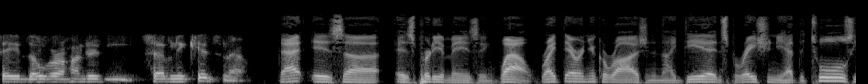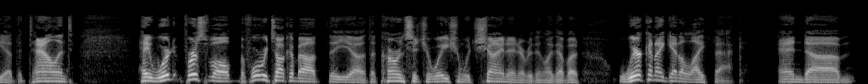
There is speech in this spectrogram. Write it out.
saved over 170 kids now. That is uh, is pretty amazing. Wow, right there in your garage, and an idea, inspiration. You had the tools, you had the talent. Hey, where, first of all, before we talk about the uh, the current situation with China and everything like that, but where can I get a LifeVac? And um,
